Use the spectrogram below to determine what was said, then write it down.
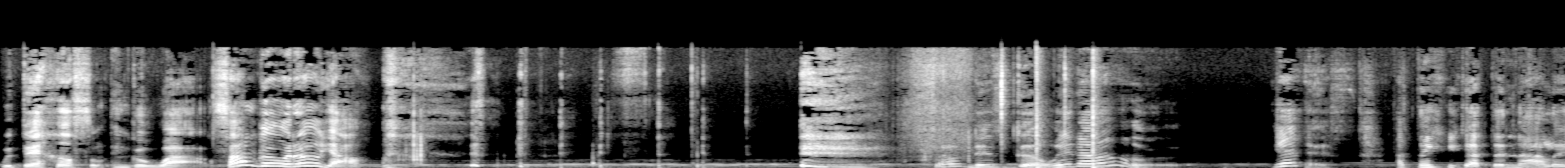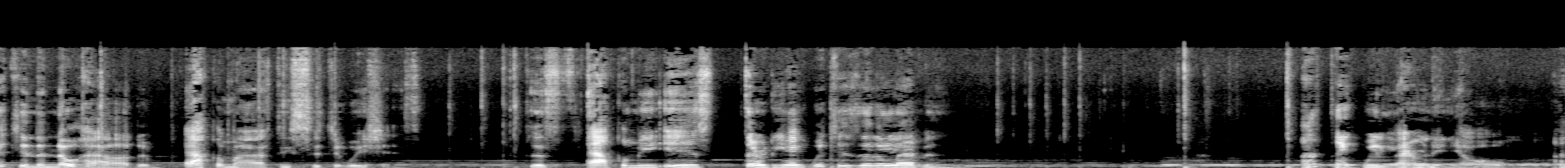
With that hustle and go wild. Something going on, y'all. Something's going on. Yes. I think you got the knowledge and the know-how to alchemize these situations. Because alchemy is 38, which is at 11. I think we're learning, y'all. I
